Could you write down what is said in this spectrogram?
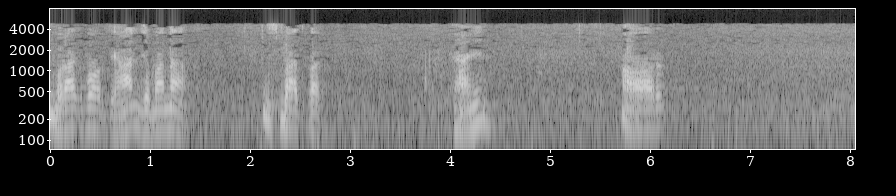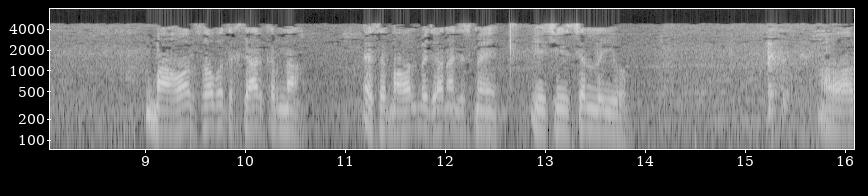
مراقبہ اور دھیان جمانا اس بات پر جی؟ اور ماحول صحبت اختیار کرنا، ایسے ماحول میں جانا جس میں یہ چیز چل رہی ہو۔ اور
